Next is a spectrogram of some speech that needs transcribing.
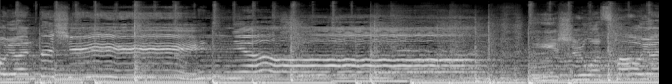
草原的新娘。你是我草原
